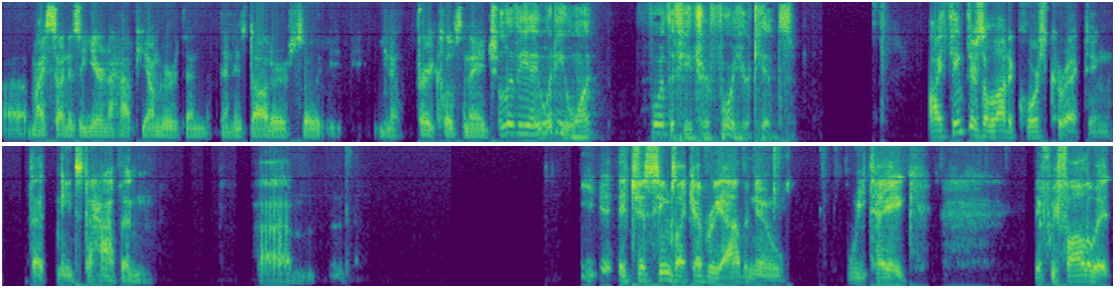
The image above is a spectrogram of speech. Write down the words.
Uh, my son is a year and a half younger than than his daughter, so you know, very close in age. Olivier, what do you want for the future for your kids? I think there's a lot of course correcting that needs to happen. Um, it just seems like every avenue we take, if we follow it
